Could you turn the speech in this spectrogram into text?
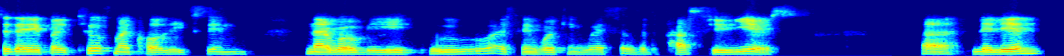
today by two of my colleagues in Nairobi, who I've been working with over the past few years. Uh, Lillian.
